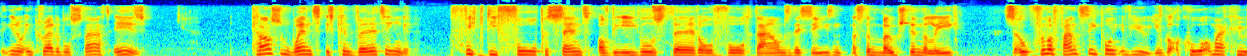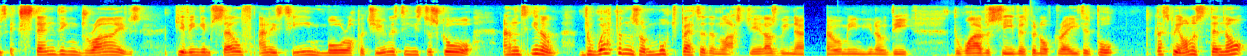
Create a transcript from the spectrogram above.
you know, incredible stat is. Carson Wentz is converting 54% of the Eagles' third or fourth downs this season. That's the most in the league. So, from a fantasy point of view, you've got a quarterback who's extending drives, giving himself and his team more opportunities to score. And, you know, the weapons are much better than last year, as we know. I mean, you know, the, the wide receiver's been upgraded, but let's be honest, they're not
